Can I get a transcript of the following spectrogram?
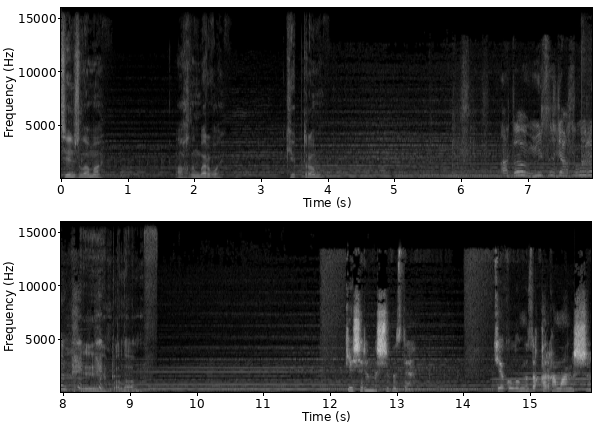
сен жылама. Ақылың бар ғой. Кеп тұрамын. Ата мен сізді жақсы көремін. е балам. Кешіріңізші бізді. Тек ұлыңызды қарғамаңызшы.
